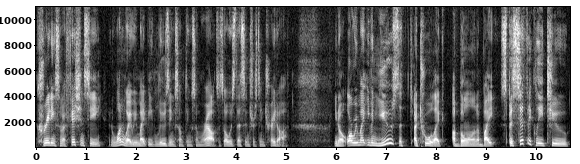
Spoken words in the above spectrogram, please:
creating some efficiency in one way, we might be losing something somewhere else. It's always this interesting trade-off. You know, or we might even use a, a tool like a bowline, on a bite specifically to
